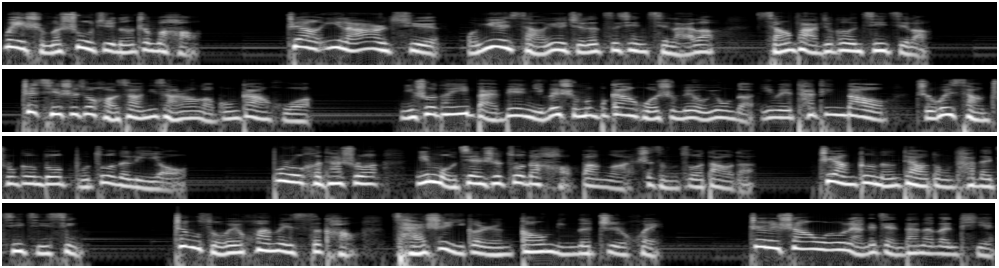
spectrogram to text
为什么数据能这么好？这样一来二去，我越想越觉得自信起来了，想法就更积极了。这其实就好像你想让老公干活。你说他一百遍你为什么不干活是没有用的，因为他听到只会想出更多不做的理由。不如和他说你某件事做得好棒啊，是怎么做到的？这样更能调动他的积极性。正所谓换位思考才是一个人高明的智慧。这位商务用两个简单的问题，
